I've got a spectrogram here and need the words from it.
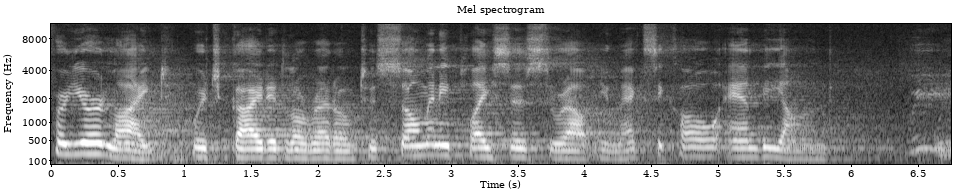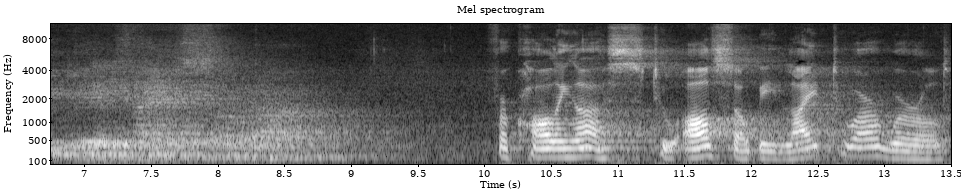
For your light, which guided Loretto to so many places throughout New Mexico and beyond. For calling us to also be light to our world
